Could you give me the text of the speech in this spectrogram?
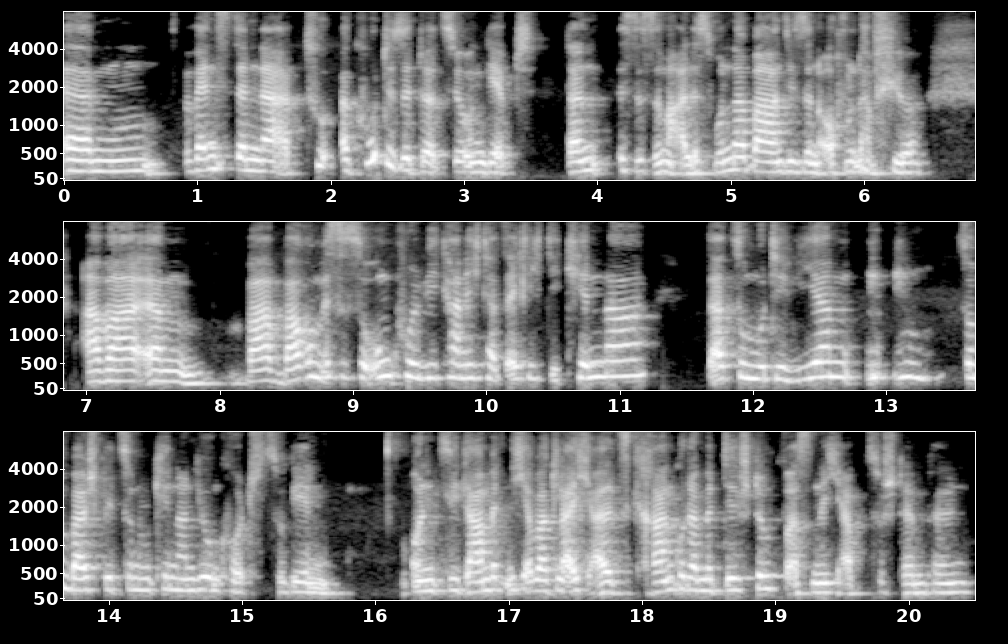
Ähm, wenn es denn eine akute Situation gibt, dann ist es immer alles wunderbar und sie sind offen dafür. Aber ähm, wa warum ist es so uncool? Wie kann ich tatsächlich die Kinder dazu motivieren, zum Beispiel zu einem Kinder- und Jugendcoach zu gehen und sie damit nicht aber gleich als krank oder mit dir stimmt was nicht abzustempeln.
